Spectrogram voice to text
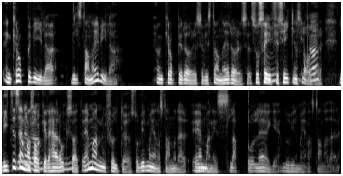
en kropp i vila vill stanna i vila. En kropp i rörelse vill stanna i rörelse. Så säger Mm. fysikens lagar. Ja, Lite den samma sak är det här också. Mm. Att är man fullt ös, då vill man gärna stanna där. Är man i slapp och läge, då vill man gärna stanna där.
